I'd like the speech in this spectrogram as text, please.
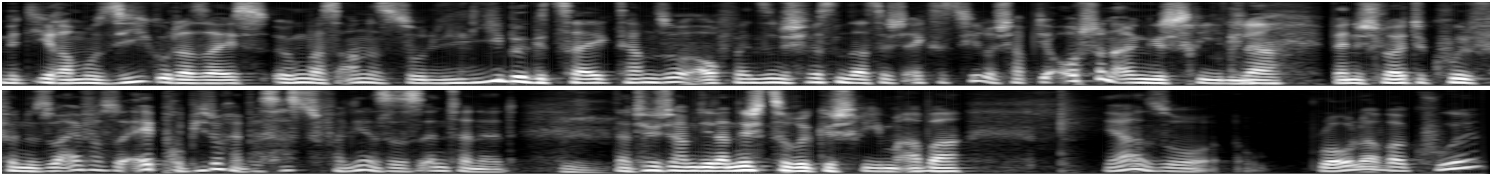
mit ihrer Musik oder sei es irgendwas anderes so Liebe gezeigt haben, so auch wenn sie nicht wissen, dass ich existiere. Ich habe die auch schon angeschrieben, Klar. wenn ich Leute cool finde, so einfach so, ey, probier doch einfach, was hast du verlieren? Das ist das Internet. Hm. Natürlich haben die dann nicht zurückgeschrieben, aber ja, so Roller war cool.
